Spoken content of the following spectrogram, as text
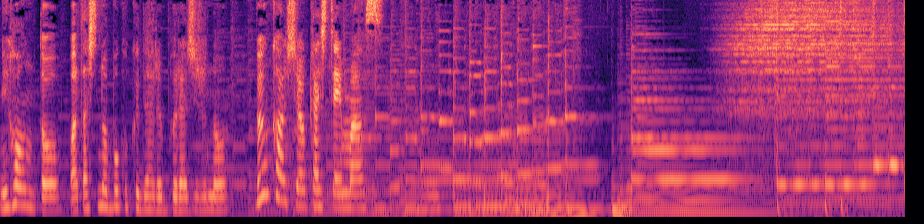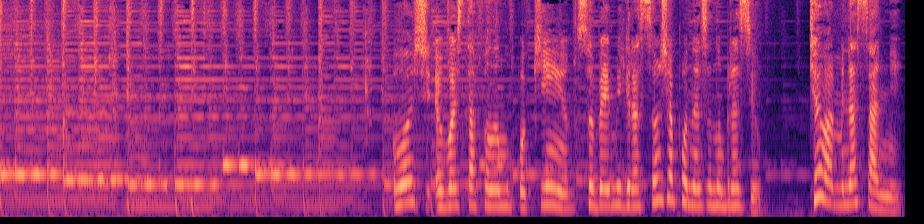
日本と私の母国であるブラジルの文化を紹介しています。Hoje eu vou estar falando um pouquinho sobre a imigração japonesa no Brasil. 今日は皆さんに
